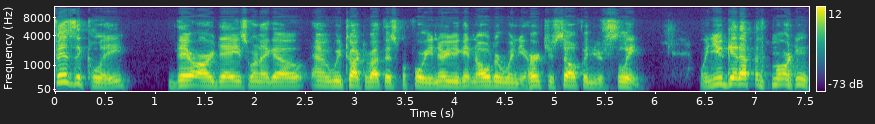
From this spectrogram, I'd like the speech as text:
physically, there are days when I go, and we talked about this before, you know, you're getting older when you hurt yourself in your sleep. When you get up in the morning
